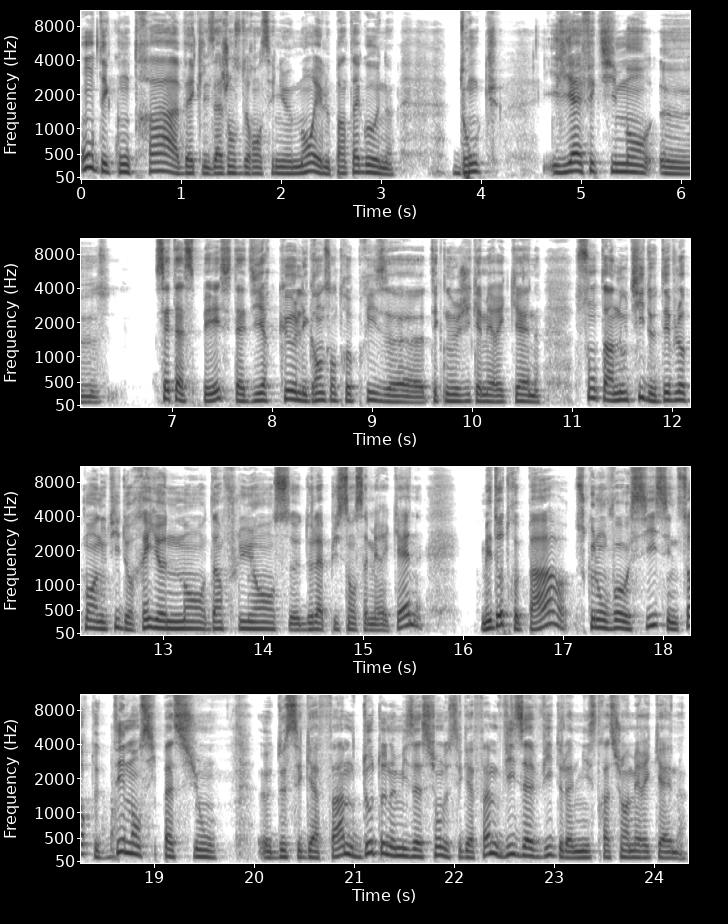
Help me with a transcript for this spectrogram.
ont des contrats avec les agences de renseignement et le Pentagone. Donc il y a effectivement euh, cet aspect, c'est-à-dire que les grandes entreprises euh, technologiques américaines sont un outil de développement, un outil de rayonnement, d'influence de la puissance américaine. Mais d'autre part, ce que l'on voit aussi, c'est une sorte d'émancipation euh, de ces GAFAM, d'autonomisation de ces GAFAM vis-à-vis de l'administration américaine.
